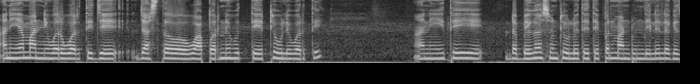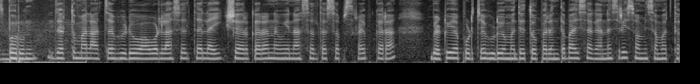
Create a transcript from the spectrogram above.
आणि या मान्यवर वरती जे जास्त वापरणे होते ठेवले वरती आणि इथे डबे घासून ठेवले होते ते पण मांडून दिले लगेच भरून. जर तुम्हाला आजचा व्हिडिओ आवडला असेल तर लाईक शेअर करा. नवीन असेल तर सबस्क्राईब करा. भेटूया पुढच्या व्हिडिओमध्ये. तोपर्यंत बाय सगळ्यांना. श्री स्वामी समर्थ.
